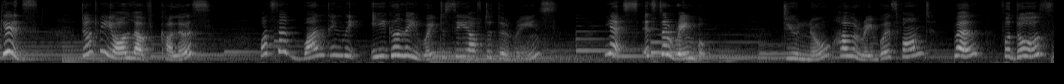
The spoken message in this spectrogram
kids! Don't we all love colors? What's that one thing we eagerly wait to see after the rains? Yes, it's the rainbow. Do you know how a rainbow is formed? Well, for those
